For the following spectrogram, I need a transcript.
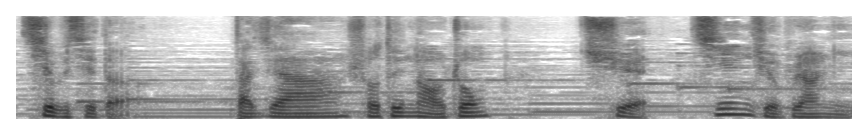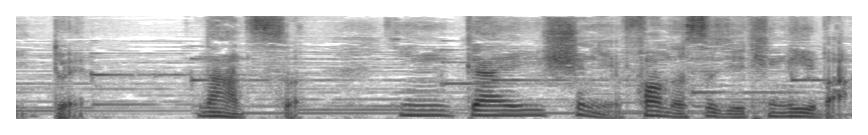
记不记得，大家说对闹钟，却坚决不让你对。那次，应该是你放的四级听力吧？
